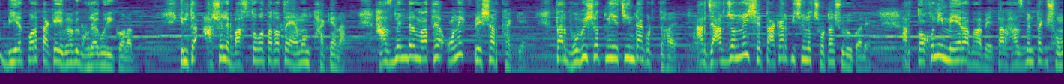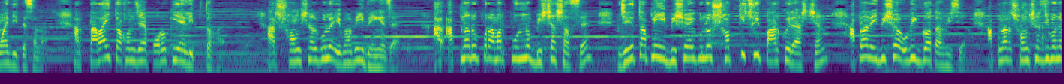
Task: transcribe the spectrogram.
বিয়ের পর তাকে এভাবে ঘোরাঘুরি করাবে। কিন্তু আসলে বাস্তবতাটা তো এমন থাকে না। হাজবেন্ডের মাথায় অনেক প্রেশার থাকে। তার ভবিষ্যৎ নিয়ে চিন্তা করতে হয়। আর যার জন্যই সে টাকার পিছনে ছোটা শুরু করে। আর তখনই মেয়েরা ভাবে তার হাজবেন্ড তাকে সময় দিতেছে না। আর তারাই তখন যে পরকীয়ায় লিপ্ত হয়। আর সংসারগুলো এভাবেই ভেঙে যায়। আর আপনার উপর আমার পূর্ণ বিশ্বাস আছে। যেহেতু আপনি এই বিষয়গুলো সবকিছুই পার করে আসছেন, আপনার এই বিষয়ে অভিজ্ঞতা হয়েছে আপনার সংসার জীবনে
